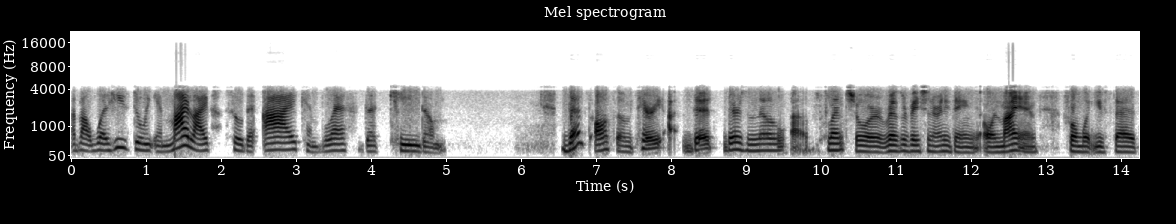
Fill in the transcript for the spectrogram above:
about what He's doing in my life so that I can bless the kingdom. That's awesome, Terrie. There, there's no uh, flinch or reservation or anything on my end from what you've said.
